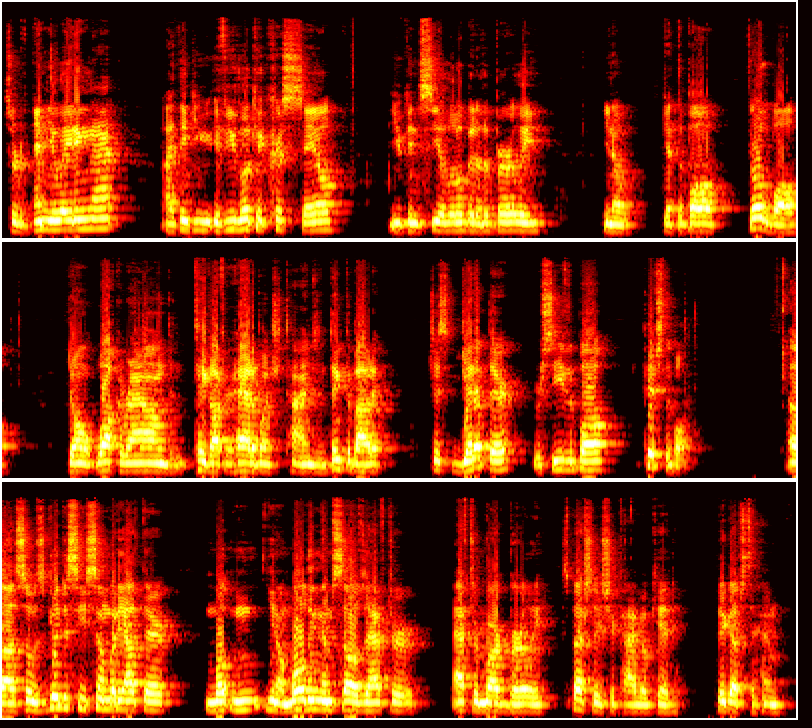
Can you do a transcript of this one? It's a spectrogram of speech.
sort of emulating that. I think you, if you look at Chris Sale, you can see a little bit of the Buehrle, you know, get the ball, throw the ball. Don't walk around and take off your hat a bunch of times and think about it. Just get up there, receive the ball, pitch the ball. Uh, so it's good to see somebody out there, you know, molding themselves after after Mark Buehrle, especially a Chicago kid. Big ups to him.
